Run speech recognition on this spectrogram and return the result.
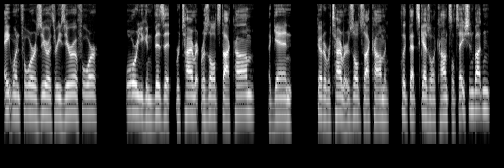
814 0304. Or you can visit retirementresults.com. Again, go to retirementresults.com and click that schedule a consultation button.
